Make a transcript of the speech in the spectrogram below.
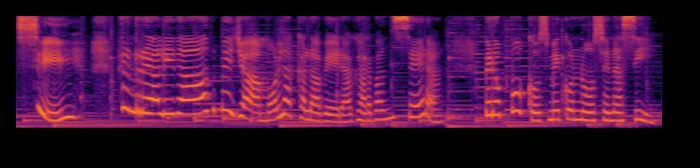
Sí, en realidad me llamo la calavera garbancera, pero pocos me conocen así.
